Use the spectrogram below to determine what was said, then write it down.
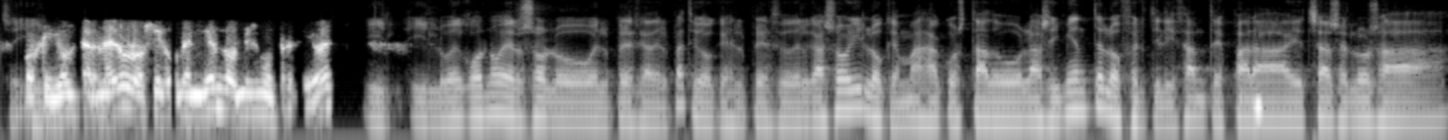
Sí, Porque yo el ternero lo sigo vendiendo al mismo precio. ¿eh? Y, y luego no es solo el precio del plástico, que es el precio del gasoil, lo que más ha costado la simiente, los fertilizantes para echárselos a,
